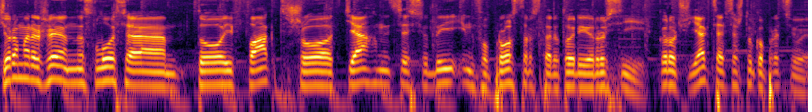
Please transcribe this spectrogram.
Вчора мережею неслося той факт, що тягнеться сюди інфопростор з території Росії. Коротше, як ця вся штука працює?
